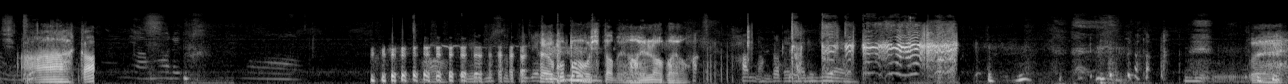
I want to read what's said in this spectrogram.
10초? 아, 까? 제 가 뽀뽀하고 싶다며요. 아, 일로 와봐요. 왜?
